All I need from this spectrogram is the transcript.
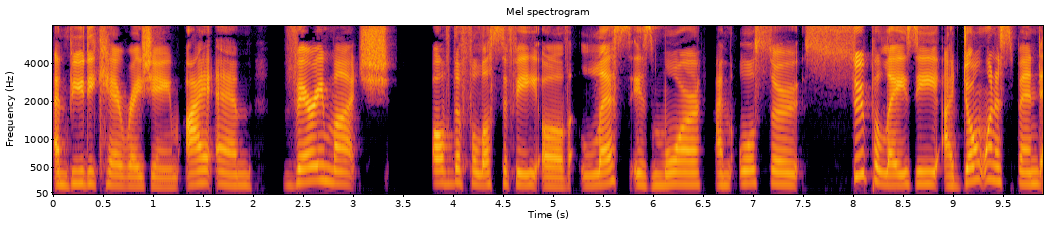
and beauty care regime. I am very much of the philosophy of less is more. I'm also super lazy. I don't want to spend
